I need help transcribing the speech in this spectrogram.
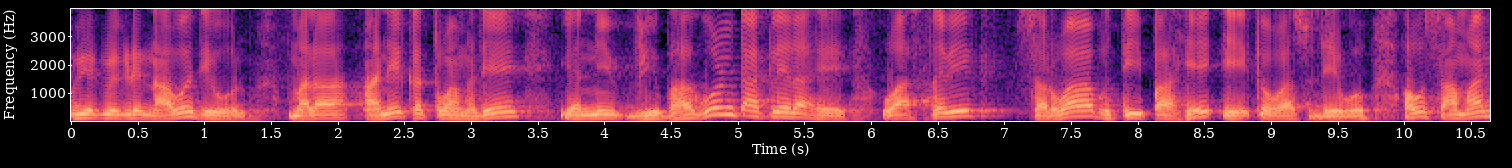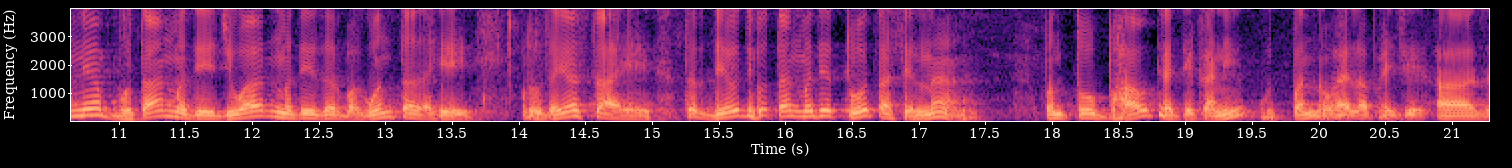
वेगवेगळे नावं देऊन मला अनेकत्वामध्ये यांनी विभागून टाकलेलं आहे. वास्तविक सर्वाभूती पाहे एक वासुदेव. अहो सामान्य भूतांमध्ये जीवांमध्ये जर भगवंत आहे हृदयस्थ आहे तर देवदेवतांमध्ये तोच असेल ना? पण तो भाव त्या ठिकाणी उत्पन्न व्हायला पाहिजे. आज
